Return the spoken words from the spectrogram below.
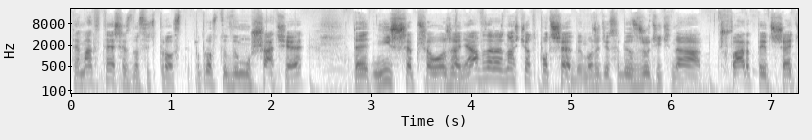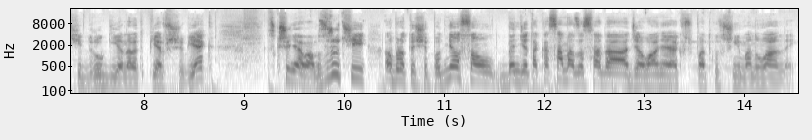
temat też jest dosyć prosty. Po prostu wymuszacie te niższe przełożenia w zależności od potrzeby. Możecie sobie zrzucić na czwarty, trzeci, drugi, a nawet pierwszy bieg. Skrzynia Wam zrzuci, obroty się podniosą, będzie taka sama zasada działania jak w przypadku skrzyni manualnej.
